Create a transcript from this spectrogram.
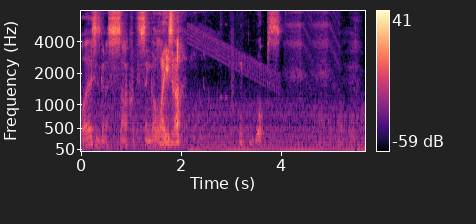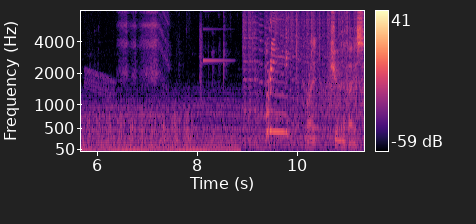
Well, this is gonna suck with a single laser. Whoops. Right, shoot him in the face.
